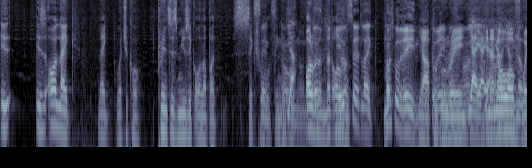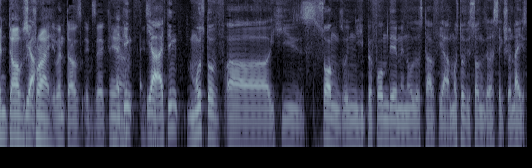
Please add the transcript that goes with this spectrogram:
it is all like like what you call Prince's music all about sexual Sex, things. no, Yeah. no, no. All of Because them, not all he of them. also had like Most- Purple Rain. Yeah, Purple was Rain. not- Yeah, yeah, and I know of no. when doves Yeah. He cry. went down exactly. Yeah. I think You yeah. I think most of uh his songs when he performed them and all those stuff, yeah, most of his songs they were sexualized.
